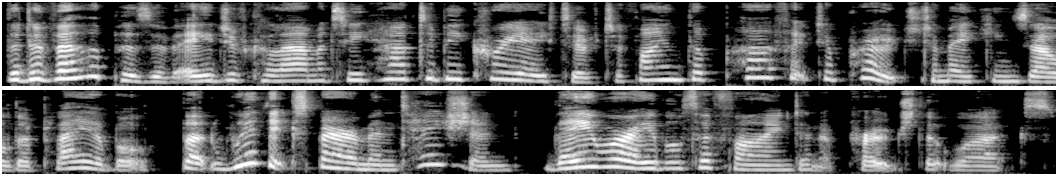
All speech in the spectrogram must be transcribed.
The developers of Age of Calamity had to be creative to find the perfect approach to making Zelda playable, but with experimentation, they were able to find an approach that works.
